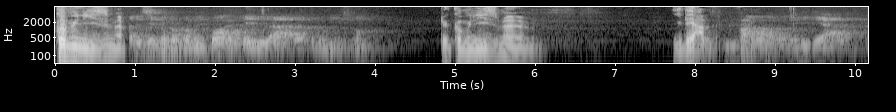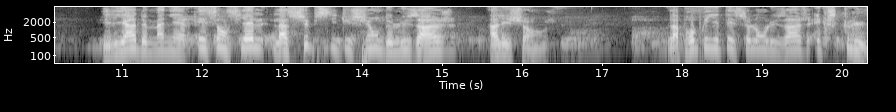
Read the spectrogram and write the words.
communisme, le communisme idéal, il y a de manière essentielle la substitution de l'usage à l'échange. La propriété selon l'usage exclut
